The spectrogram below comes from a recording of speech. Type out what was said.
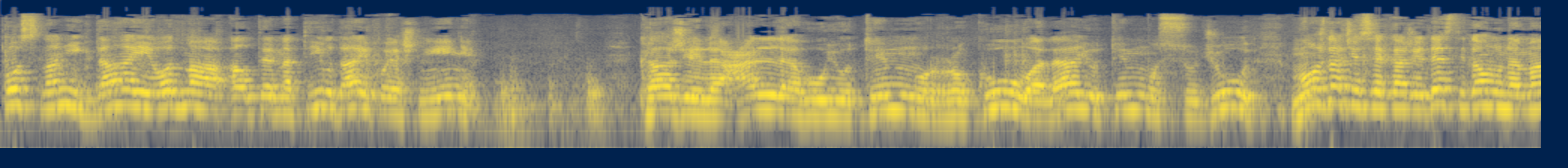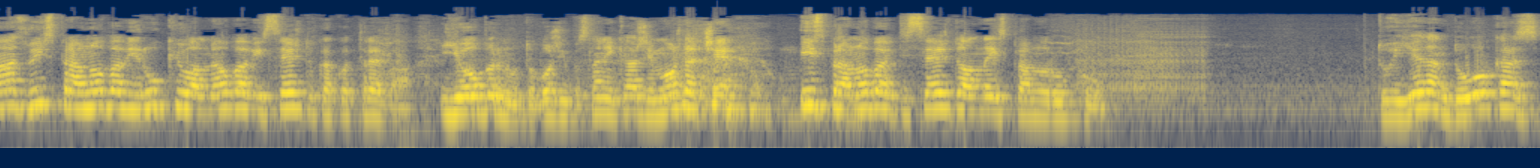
Poslanik daje odma alternativu, daje pojašnjenje. Kaže la'allahu yutimmu ruku wa la yutimmu sujud. Možda će se kaže desiti da on u namazu ispravno obavi ruku, al ne obavi seždu kako treba. I obrnuto, Boži poslanik kaže, možda će ispravno obaviti seždu, al ne ispravno ruku. To je jedan dokaz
